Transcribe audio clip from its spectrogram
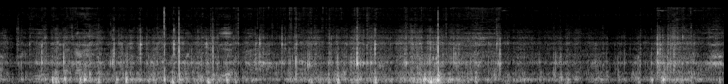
Aquí tiene que haber puesto el pie. Buah.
